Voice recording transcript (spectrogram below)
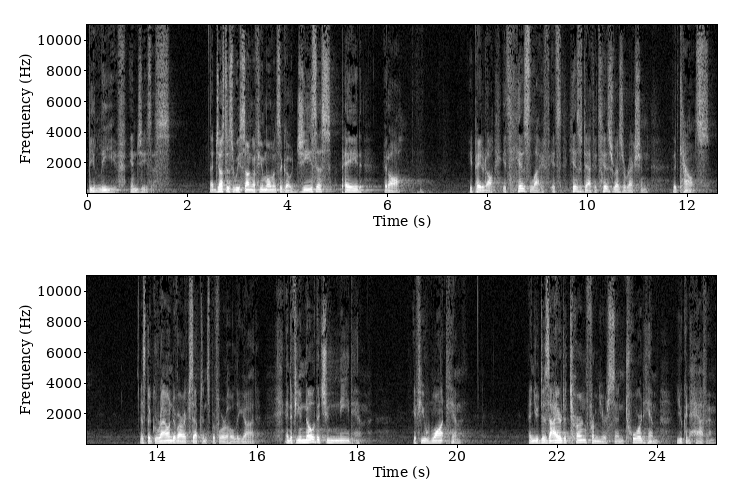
Believe in Jesus. That just as we sung a few moments ago, Jesus paid it all. He paid it all. It's His life, it's His death, it's His resurrection that counts as the ground of our acceptance before a holy God. And if you know that you need Him, if you want Him, and you desire to turn from your sin toward Him, you can have Him.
